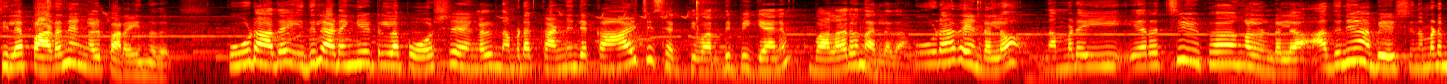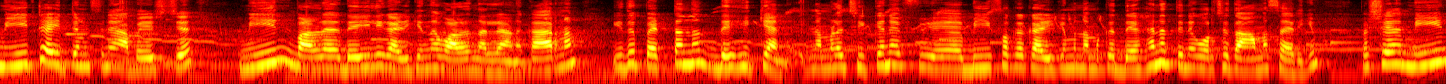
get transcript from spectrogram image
ചില പഠനങ്ങൾ പറയുന്നത്. കൂടാതെ ഇതിലടങ്ങിയിട്ടുള്ള പോഷകങ്ങൾ നമ്മുടെ കണ്ണിന്റെ കാഴ്ചശക്തി വർദ്ധിപ്പിക്കാനും വളരെ നല്ലതാണ്. കൂടാതെ ഉണ്ടല്ലോ നമ്മുടെ ഈ ഇറച്ചി വിഭവങ്ങളുണ്ടല്ലോ അതിനെ അപേക്ഷിച്ച് നമ്മുടെ മീറ്റ് ഐറ്റംസിനെ അപേക്ഷിച്ച് മീൻ വളരെ ഡെയിലി കഴിക്കുന്നത് വളരെ നല്ലതാണ്. കാരണം ഇത് പെട്ടെന്ന് ദഹിക്കാൻ നമ്മൾ ചിക്കന് ബീഫൊക്കെ കഴിക്കുമ്പോൾ നമുക്ക് ദഹനത്തിന് കുറച്ച് താമസമായിരിക്കും പക്ഷേ മീൻ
